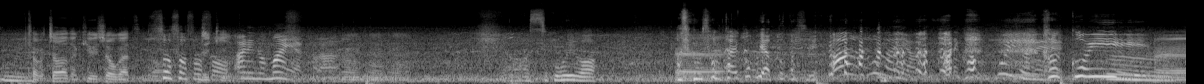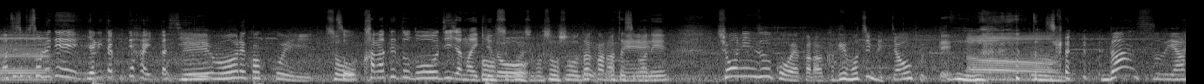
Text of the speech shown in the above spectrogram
うん。そうかちょうど旧正月のそうそうそう。時期。そうあれの前やから。うんうん。いやーすごいわうん私もそのえー。太鼓部やっとったし。あそうなんや。あれかっこいいよね。かっこいい、うん。私もそれでやりたくて入ったし、えー、もうあれかっこいい。そう。そう空手と同時じゃないけど。あすごいすごいそうそう。だからね私はね、少人数校やから掛け持ちめっちゃ多くって、ダンスやっ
